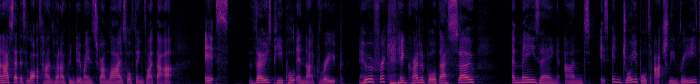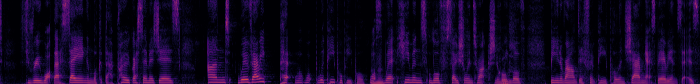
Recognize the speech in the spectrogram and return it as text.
And I've said this a lot of times when I've been doing my Instagram lives or things like that. It's those people in that group who are freaking incredible. They're so amazing and it's enjoyable to actually read through what they're saying and look at their progress images. And we're very pe- we're people people. What's mm-hmm. we're humans love social interaction and we love being around different people and sharing experiences.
